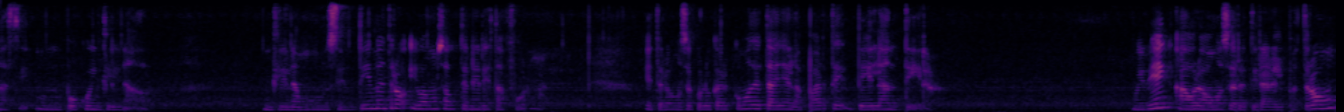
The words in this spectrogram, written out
así un poco inclinado. Inclinamos un centímetro y vamos a obtener esta forma. Este lo vamos a colocar como detalle en la parte delantera. Muy bien ahora vamos a retirar el patrón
